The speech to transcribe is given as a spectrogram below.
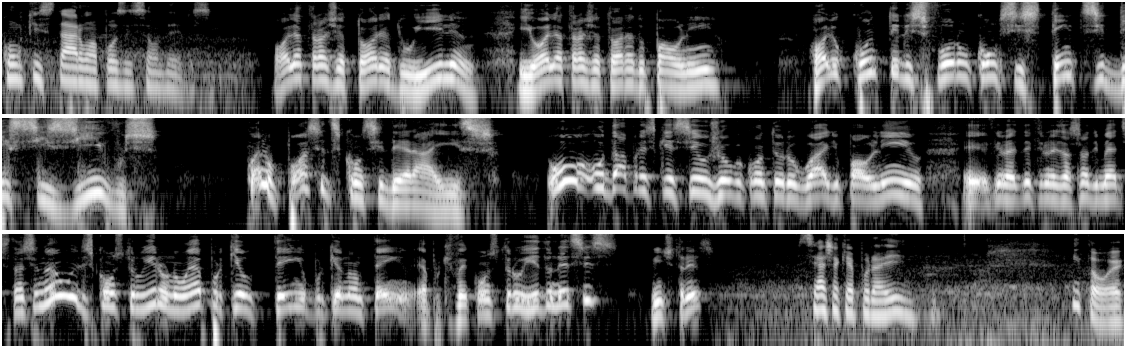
conquistaram a posição deles. Olha a trajetória do William e olha a trajetória do Paulinho. Olha o quanto eles foram consistentes e decisivos. Mas não posso desconsiderar isso. Ou, ou dá para esquecer o jogo contra o Uruguai de Paulinho, eh, de finalização de média distância? Não, eles construíram, não é porque eu tenho, porque eu não tenho, é porque foi construído nesses 23. Você acha que é por aí? Então, é,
